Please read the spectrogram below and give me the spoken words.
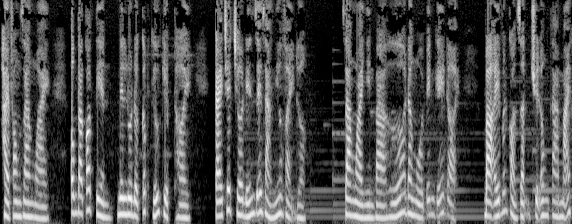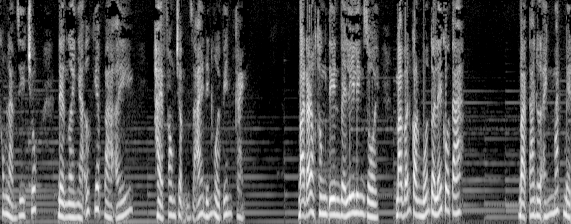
Hải Phong ra ngoài. Ông ta có tiền nên luôn được cấp cứu kịp thời. Cái chết chưa đến dễ dàng như vậy được. Ra ngoài nhìn bà hứa đang ngồi bên ghế đợi. Bà ấy vẫn còn giận chuyện ông ta mãi không làm di chúc. Để người nhà ức hiếp bà ấy, Hải Phong chậm rãi đến ngồi bên cạnh. Bà đã đọc thông tin về Ly Linh rồi, Mà vẫn còn muốn tôi lấy cô ta. Bà ta đưa ánh mắt mệt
